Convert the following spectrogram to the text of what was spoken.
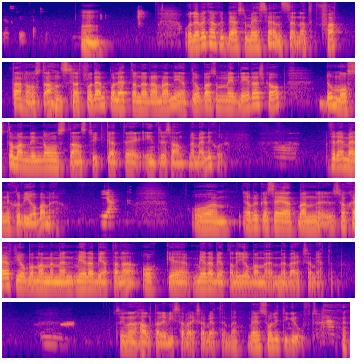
mänsklig utveckling. Mm. Och det är väl kanske det som är essensen, att fatta någonstans, att få den polletten att ramla ner, att jobba som med ledarskap, då måste man någonstans tycka att det är intressant med människor. Ja. För det är människor vi jobbar med. Ja. Och eh, jag brukar säga att man som chef jobbar man med medarbetarna och eh, medarbetarna jobbar med, med verksamheten. Mm. Sen haltar det i vissa verksamheter, men, men så lite grovt.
